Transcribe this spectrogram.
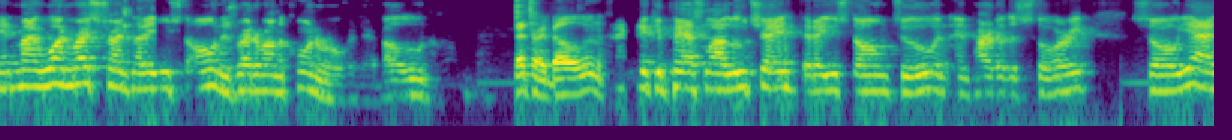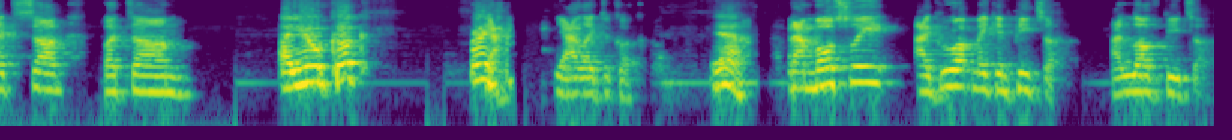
and my one restaurant that I used to own is right around the corner over there, Bella Luna. That's right, Bella Luna. take you past La Luce that I used to own too, and, and part of the story. So yeah, it's uh, but um, Are you a cook? Right. Yeah. yeah, I like to cook, Yeah. but I'm mostly I grew up making pizza. I love pizza.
